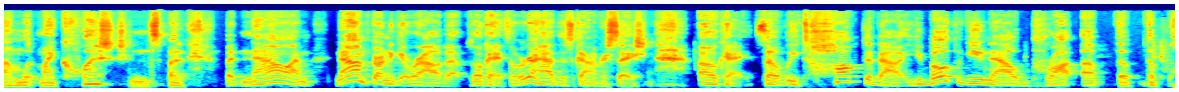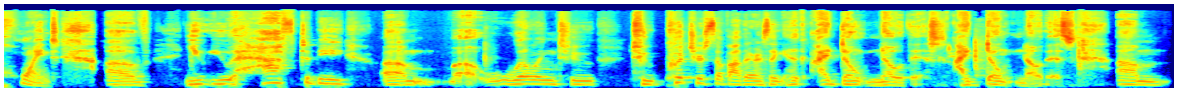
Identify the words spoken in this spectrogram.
um, with my questions. But but now I'm now I'm starting to get riled up. Okay, so we're gonna have this conversation. Okay, so we talked about you both of you now brought up the the point of you you have to be um, uh, willing to to put yourself out there and say I don't know this. I don't know this. Um,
